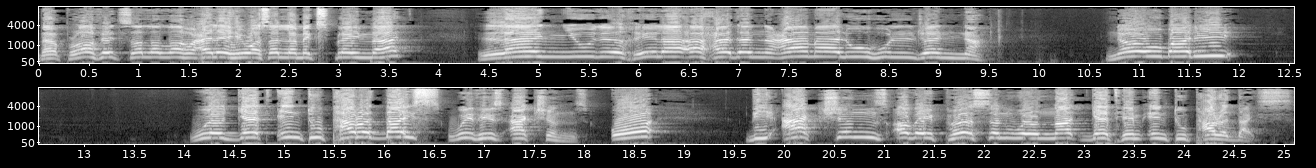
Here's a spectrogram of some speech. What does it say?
the Prophet sallallahu alayhi wasallam explained that لن يدخل أحدا عمله الجنة Nobody will get into paradise with his actions or the actions of a person will not get him into paradise.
